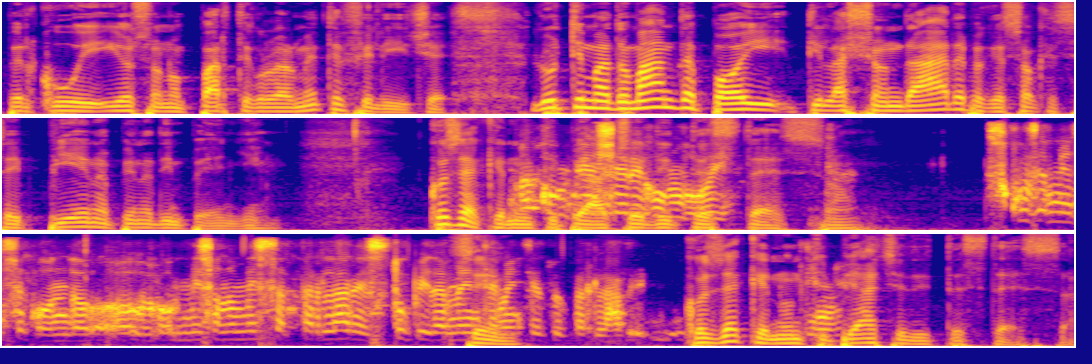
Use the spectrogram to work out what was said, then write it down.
Per cui io sono particolarmente felice. L'ultima domanda, poi ti lascio andare perché so che sei piena, piena di impegni. Cos'è che non Ma ti piace di te voi. stesso? Scusami un secondo, mi sono messa a parlare stupidamente Sì. mentre tu parlavi. Cos'è che non ti Dimmi. piace di te stessa?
